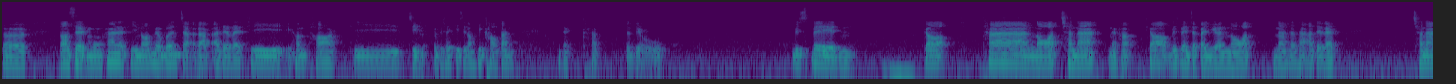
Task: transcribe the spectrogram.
เอ่อตอนเจ็ดโมง5นาทีนอร์ทเมลเบิร์นจะรับอเดเลดที่ Ikon Park ที่จีไม่ใช่ที่จีลองที่เคาตันนะครับแล้วเดี๋ยว บริสเบนก็ถ้านอตชนะนะครับ ก็บริสเบนจะไปเยือนนอตนะแต่ถ้าอเดเลดชนะ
